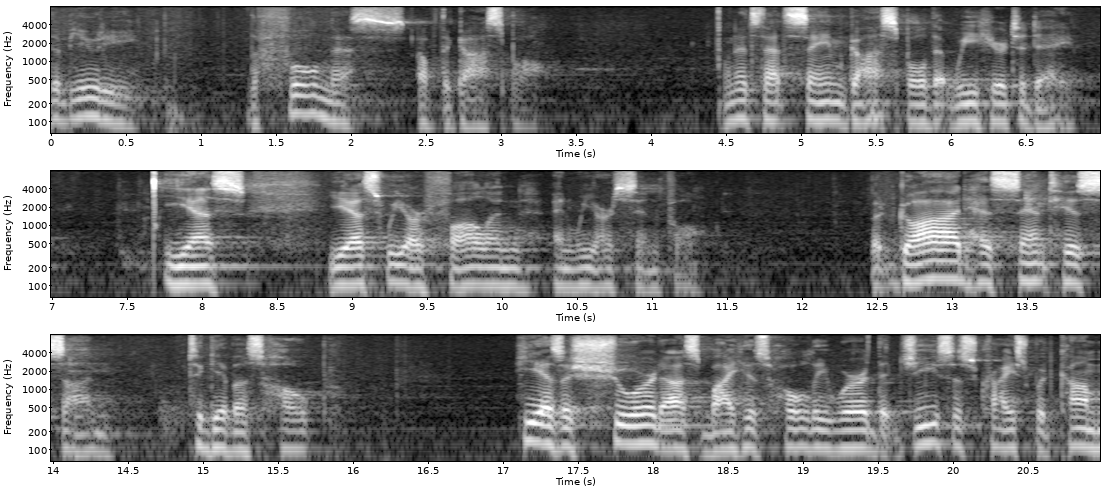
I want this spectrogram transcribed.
The beauty, the fullness of the gospel. And it's that same gospel that we hear today. Yes, Yes, we are fallen and we are sinful. But God has sent His Son to give us hope. He has assured us by His holy word that Jesus Christ would come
